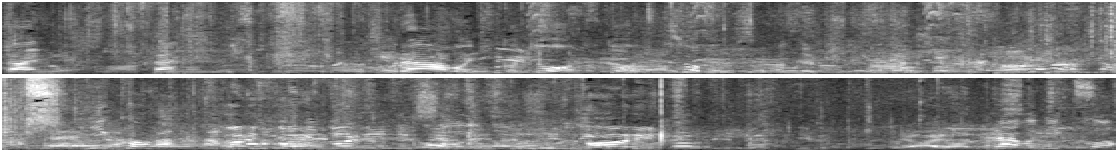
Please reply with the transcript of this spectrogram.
Таня, Таня. Браво, Ника, то, то, стоп. Нико. Браво, Нико.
